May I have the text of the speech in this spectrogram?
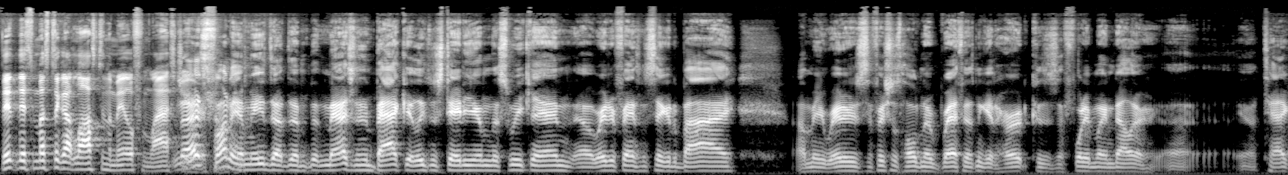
"Th- "This must have got lost in the mail from last No, year." that's funny. I mean, the, the, imagine him back at Allegiant Stadium this weekend. Uh, Raider fans can say goodbye. I mean, Raiders officials holding their breath doesn't get hurt because it's a forty million dollar uh, you know, tag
